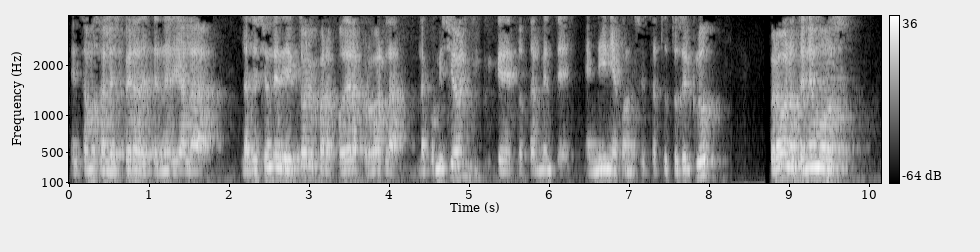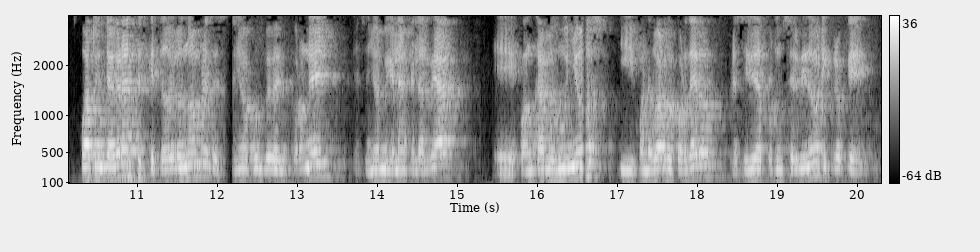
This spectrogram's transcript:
Estamos a la espera de tener ya la, la sesión de directorio para poder aprobar la, la comisión y que quede totalmente en línea con los estatutos del club. Pero bueno, tenemos cuatro integrantes que te doy los nombres, el señor Roosevelt Coronel, el señor Miguel Ángel Alvear, eh, Juan Carlos Muñoz y Juan Eduardo Cordero, presidida por un servidor y creo que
